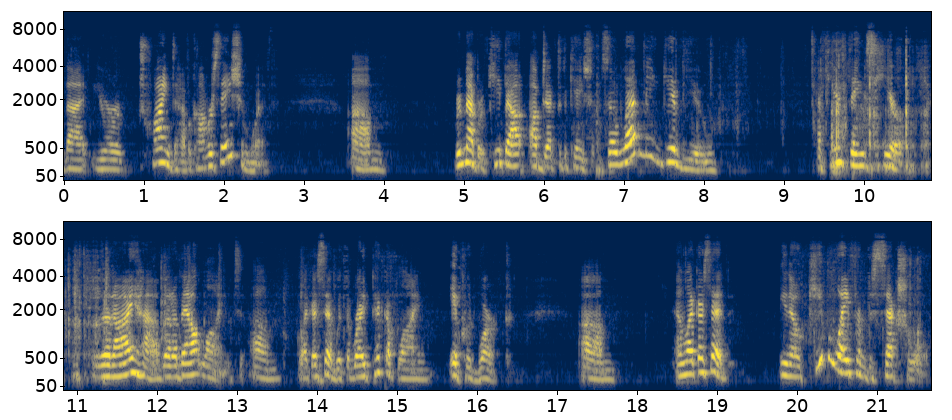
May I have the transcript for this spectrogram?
that you're trying to have a conversation with. Um, remember, keep out objectification. So let me give you a few things here that I have that I've outlined. Um, like I said, with the right pickup line, it could work. Um, and like I said, you know, keep away from the sexual,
